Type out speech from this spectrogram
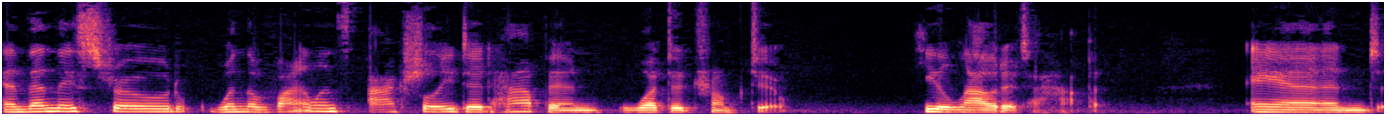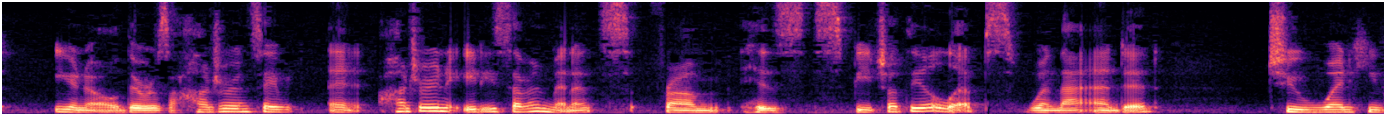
And then they showed when the violence actually did happen, what did Trump do? He allowed it to happen. And, you know, there was 187 minutes from his speech at the ellipse when that ended to when he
